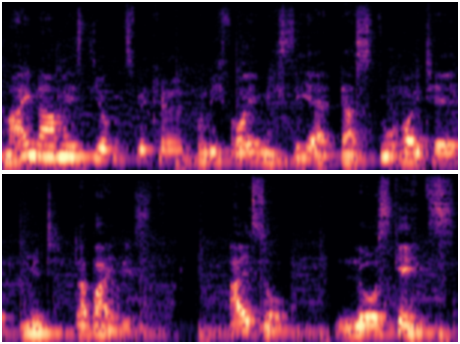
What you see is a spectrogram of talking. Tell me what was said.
Mein Name ist Jürgen Zwickel und ich freue mich sehr, dass du heute mit dabei bist. Also, los geht's!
